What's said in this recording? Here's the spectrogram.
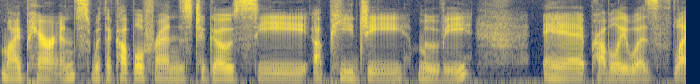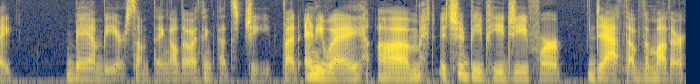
my parents with a couple friends to go see a PG movie. It probably was like Bambi or something, although I think that's G. But anyway, um, it should be PG for death of the mother.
